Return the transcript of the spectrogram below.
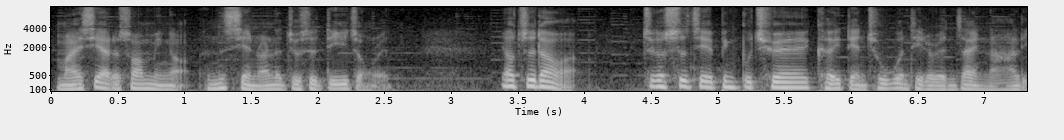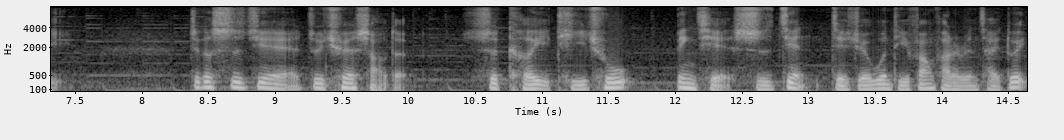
马来西亚的双明啊，很显然的就是第一种人。要知道啊，这个世界并不缺可以点出问题的人在哪里，这个世界最缺少的是可以提出并且实践解决问题方法的人才对。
